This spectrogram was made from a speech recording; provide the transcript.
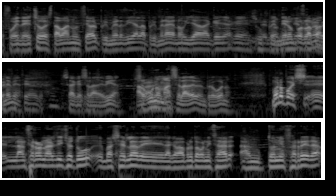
Fue, de hecho, estaba anunciado el primer día, la primera novillada aquella que suspendieron por la 2019, pandemia. O sea, que se la debían. Se la Alguno debían. más se la deben, pero bueno. Bueno, pues eh, la encerrona, has dicho tú, eh, va a ser la de la que va a protagonizar Antonio Ferrera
